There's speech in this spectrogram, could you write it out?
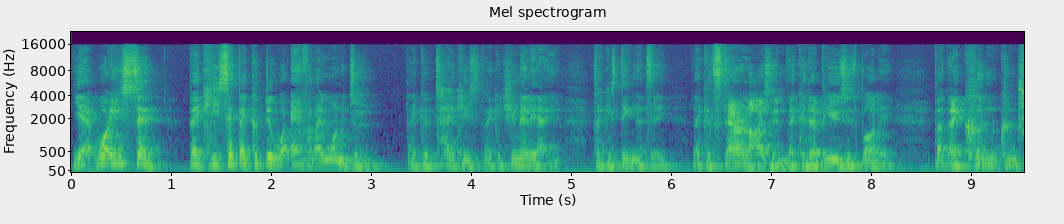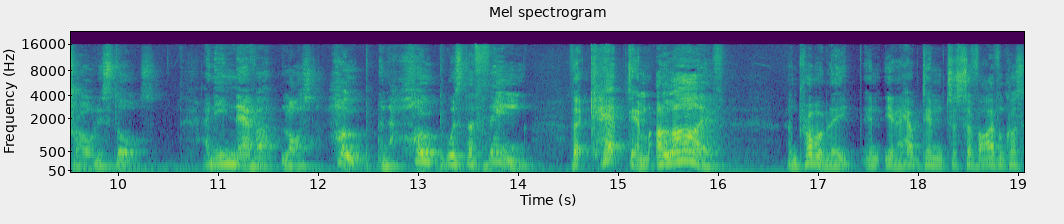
Yet what he said, they, he said they could do whatever they wanted to him. They could take his, they could humiliate him, take his dignity, they could sterilize him, they could abuse his body, but they couldn't control his thoughts. And he never lost hope. And hope was the thing that kept him alive and probably you know helped him to survive. And of course,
